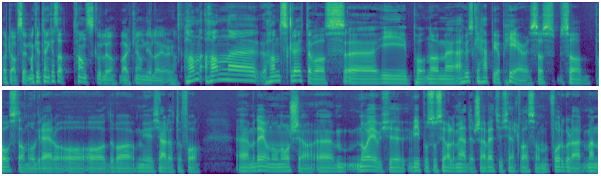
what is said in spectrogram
hørt av seg. Man kan tenke seg at han skulle virkelig gille å gjøre det. Han, han, eh, han skrøt av oss i, på med Jeg husker Happy Up Here, så, så posta han noe greier, og, og, og, det var mye kjærlighet å få. Men det er jo noen år siden. Nå er jo ikke vi på sosiale medier, så jeg vet jo ikke helt hva som foregår der. Men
